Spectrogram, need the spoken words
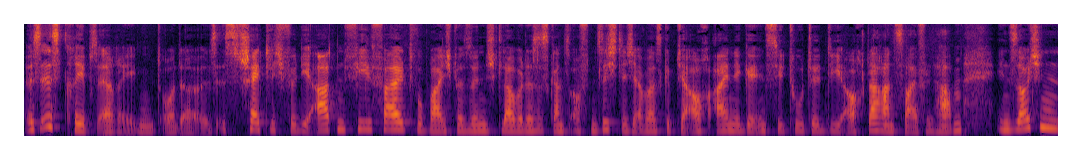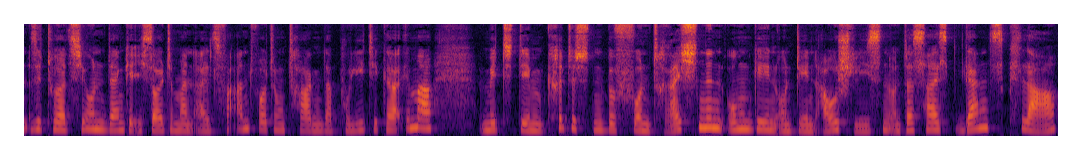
es ist krebserregend oder es ist schädlich für die Artenvielfalt, wobei ich persönlich glaube, das ist ganz offensichtlich, aber es gibt ja auch einige Institute, die auch daran Zweifel haben. In solchen Situationen, denke ich, sollte man als verantwortung tragender Politiker immer mit dem kritischsten Befund rechnen, umgehen und den ausschließen. Und das heißt ganz klar,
